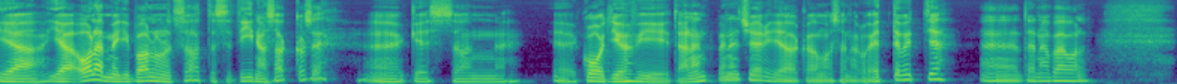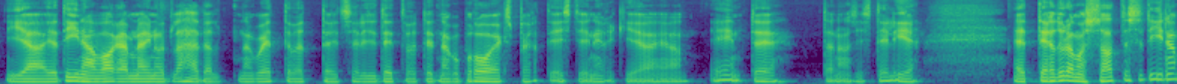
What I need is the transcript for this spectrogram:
ja, ja olemegi palunud saatesse Tiina Sakkose, äh, kes on Code Jõhvi talent manager ja ka ma saan aru ettevõtja tänapäeval ja, ja Tiina varem näinud lähedalt nagu ettevõtteid, selliseid ettevõtteid nagu ProExpert, Eesti Energia ja EMT, täna siis Telia. et tere tulemast saatesse, Tiina.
